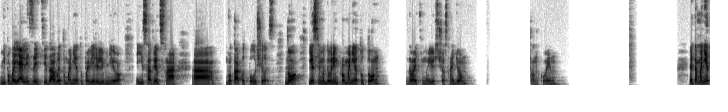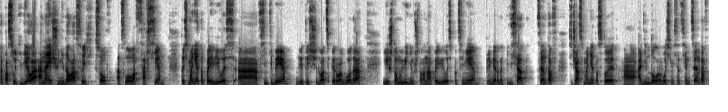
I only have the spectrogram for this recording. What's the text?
не побоялись зайти да, в эту монету, поверили в нее, и, соответственно, а, вот так вот получилось. Но, если мы говорим про монету тон, давайте мы ее сейчас найдем. Тонкоин. Эта монета, по сути дела, она еще не дала своих иксов от слова совсем. То есть монета появилась а, в сентябре 2021 года. И что мы видим, что она появилась по цене примерно 50 центов. Сейчас монета стоит а, 1 доллар 87 центов.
